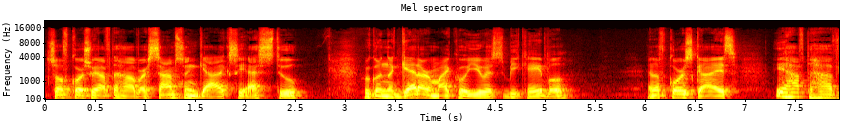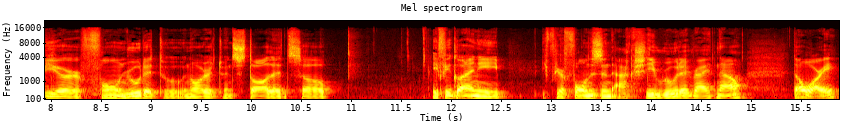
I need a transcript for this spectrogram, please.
So of course we have to have our Samsung Galaxy S2. We're gonna get our micro USB cable and of course guys you have to have your phone rooted to in order to install it so if you got any if your phone isn't actually rooted right now don't worry.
